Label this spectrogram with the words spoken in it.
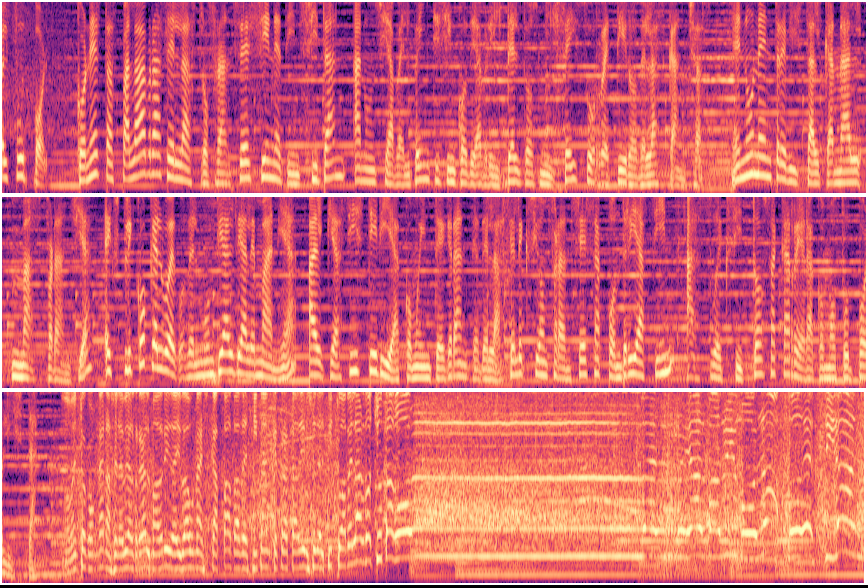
El fútbol. Con estas palabras, el astro francés Zinedine Zidane anunciaba el 25 de abril del 2006 su retiro de las canchas. En una entrevista al canal Más Francia, explicó que luego del Mundial de Alemania, al que asistiría como integrante de la selección francesa, pondría fin a su exitosa carrera como futbolista. De momento con ganas se le ve al Real Madrid. Ahí va una escapada de Zidane que trata de irse del pito a Belardo. Chuta gol. Real Madrid. Golazo de Zidane.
